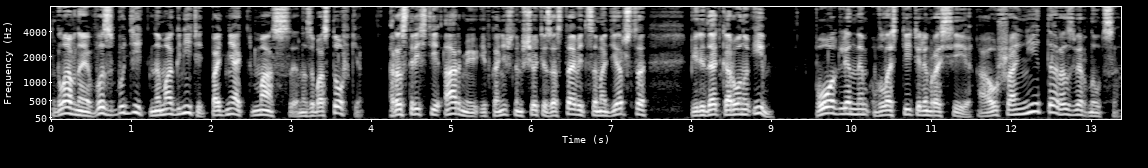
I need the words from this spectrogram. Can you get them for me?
Главное — возбудить, намагнитить, поднять массы на забастовке, растрясти армию и в конечном счете заставить самодержца передать корону им, подлинным властителям России, а уж они-то развернутся.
